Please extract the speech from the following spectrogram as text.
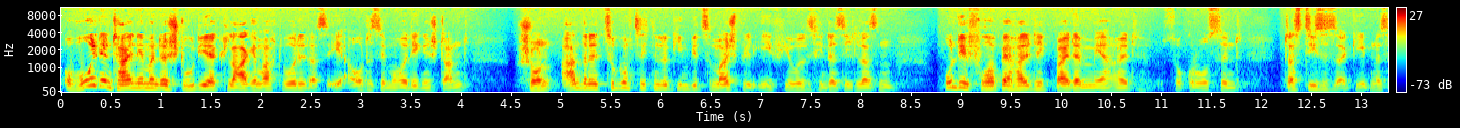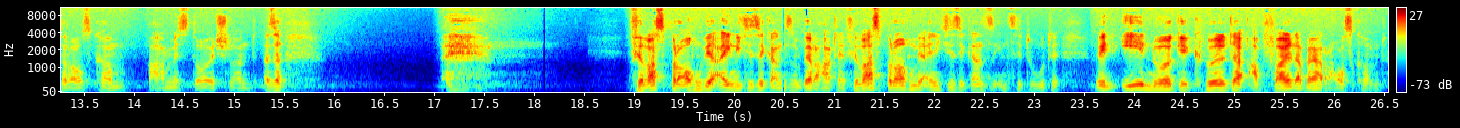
Obwohl den Teilnehmern der Studie klargemacht wurde, dass E-Autos im heutigen Stand schon andere Zukunftstechnologien wie zum Beispiel E-Fuels hinter sich lassen und die Vorbehalte bei der Mehrheit so groß sind, dass dieses Ergebnis rauskam, armes Deutschland. Also, für was brauchen wir eigentlich diese ganzen Berater? Für was brauchen wir eigentlich diese ganzen Institute, wenn eh nur gequillter Abfall dabei rauskommt?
